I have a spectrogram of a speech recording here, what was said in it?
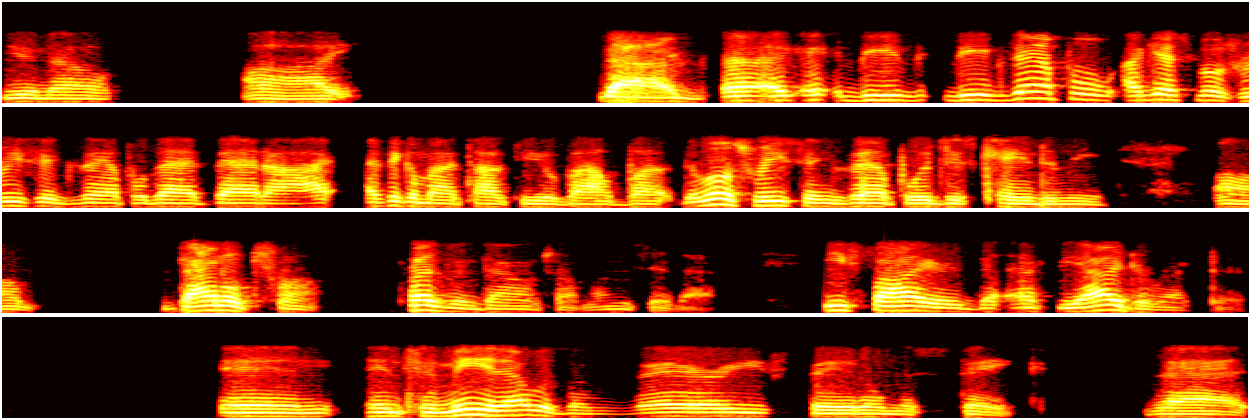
you know, uh, uh, the the example, I guess, most recent example that that uh, I think I might talk to you about, but the most recent example it just came to me. Um, Donald Trump, President Donald Trump. Let me say that he fired the FBI director, and and to me that was a very fatal mistake. That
